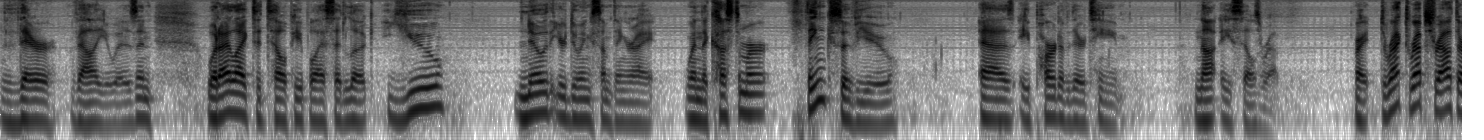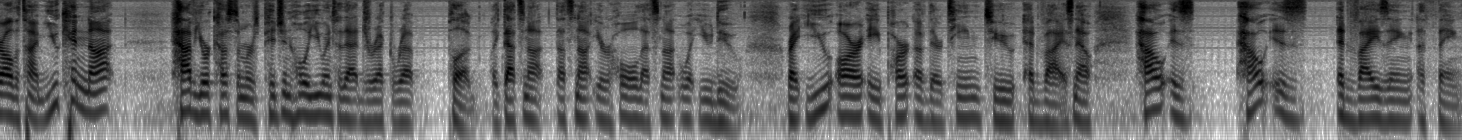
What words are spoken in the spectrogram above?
their value is. And what I like to tell people, I said, look, you know that you're doing something right. When the customer thinks of you as a part of their team, not a sales rep. Right? Direct reps are out there all the time. You cannot have your customers pigeonhole you into that direct rep plug. Like that's not that's not your whole. That's not what you do, right? You are a part of their team to advise. Now, how is how is advising a thing?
